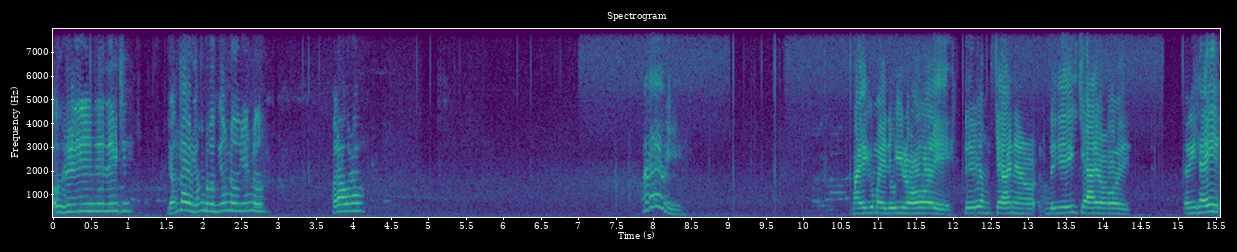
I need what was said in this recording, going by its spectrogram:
Ừ đi đi đi đi, đi. dẫn theo dẫn đường dẫn đường dẫn đường ở đâu ở đâu? Mày mày của mày đi rồi. Đi với con trai nào đi với trai rồi. Tự thấy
